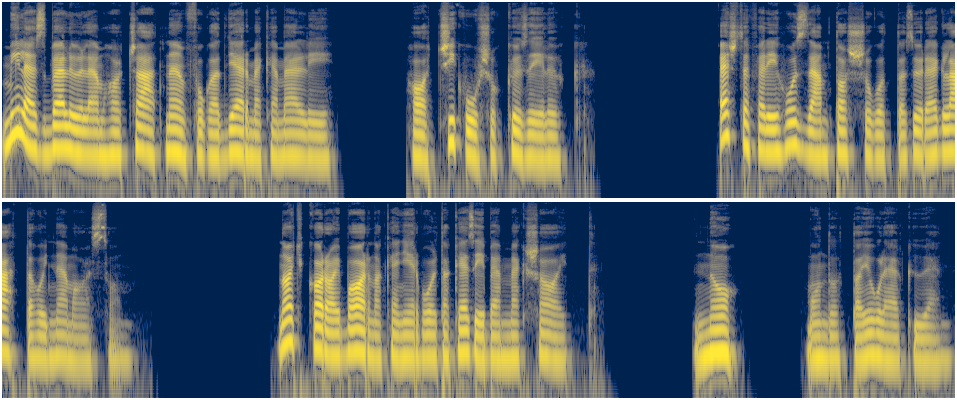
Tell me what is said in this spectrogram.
Mi lesz belőlem, ha csát nem fogad gyermeke mellé, ha a csikósok közélök? Este felé hozzám tassogott az öreg, látta, hogy nem alszom. Nagy karaj barna kenyér volt a kezében, meg sajt. No, mondotta jól elkűen,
